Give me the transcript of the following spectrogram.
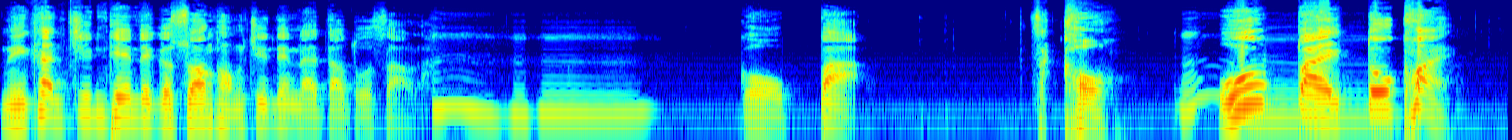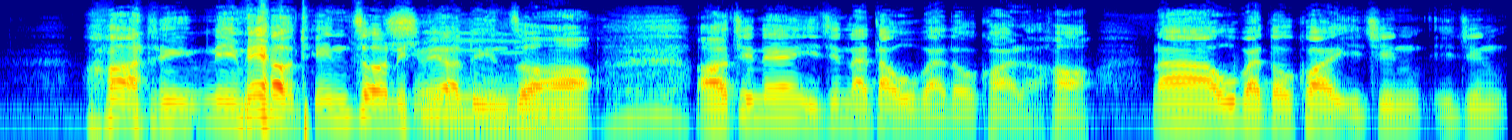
你看今天那个双红，今天来到多少了？嗯哼哼，五百十块，五百多块。哈，你你没有听错，你没有听错啊！啊，今天已经来到五百多块了哈。那五百多块已经已经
